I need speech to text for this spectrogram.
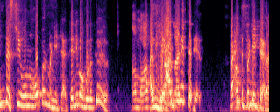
இண்டஸ்ட்ரி ஒன்னு ஓபன் பண்ணிட்டார். தெரியுமா உங்களுக்கு? அது யாருக்குமே தெரியாது. பேண்ட் பண்ணிட்டார்.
